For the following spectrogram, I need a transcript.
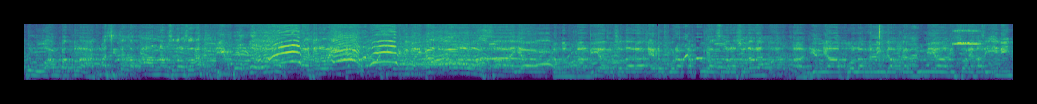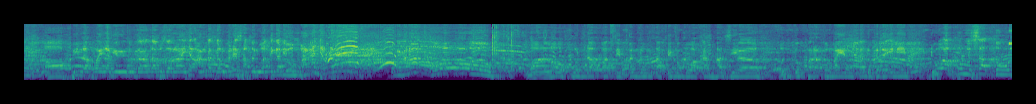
20 14 masih tetap 6 saudara-saudara. Dipukul. Saudara Ijal masih bisa dikembalikan oh sayang. Pengembalian saudara. Edo kurang akurat saudara-saudara. Akhirnya bola meninggalkan dunia di sore hari ini. Ah, pindah poin lagi untuk kata saudara Ijal. Angkat kadu gede 1 2 3 diumpankan jebret bagaimana oh Walaupun dibendung tapi membuahkan hasil untuk para pemain kado gede ini. 21-15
